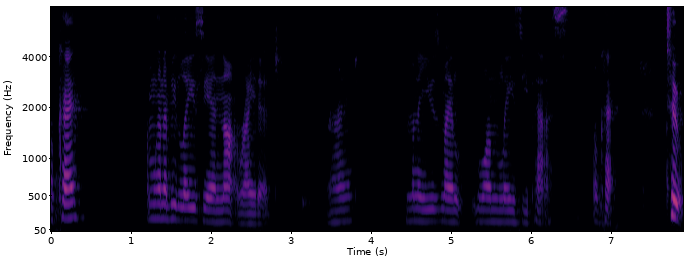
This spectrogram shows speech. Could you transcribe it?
Okay? I'm going to be lazy and not write it. All right? I'm going to use my one lazy pass. Okay. Two.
